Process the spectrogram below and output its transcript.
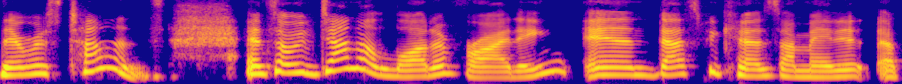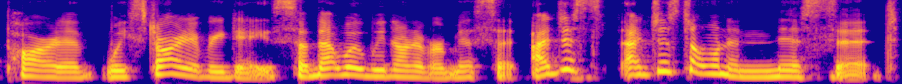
there was tons and so we've done a lot of writing and that's because i made it a part of we start every day so that way we don't ever miss it i just i just don't want to miss it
